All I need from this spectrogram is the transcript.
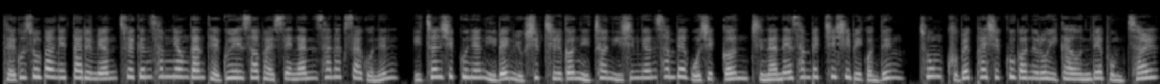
대구 소방에 따르면 최근 3년간 대구에서 발생한 산악사고는 2019년 267건, 2020년 350건, 지난해 372건 등 총 989건으로 이 가운데 봄철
